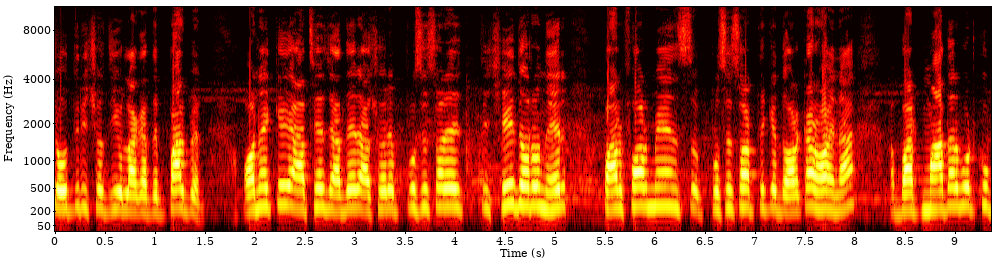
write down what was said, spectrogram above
চৌত্রিশশো জিও লাগাতে পারবেন। অনেকেই আছে যাদের আসলে প্রসেসরে সেই ধরনের পারফরমেন্স প্রসেসর থেকে দরকার হয় না বাট মাদারবোর্ড খুব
